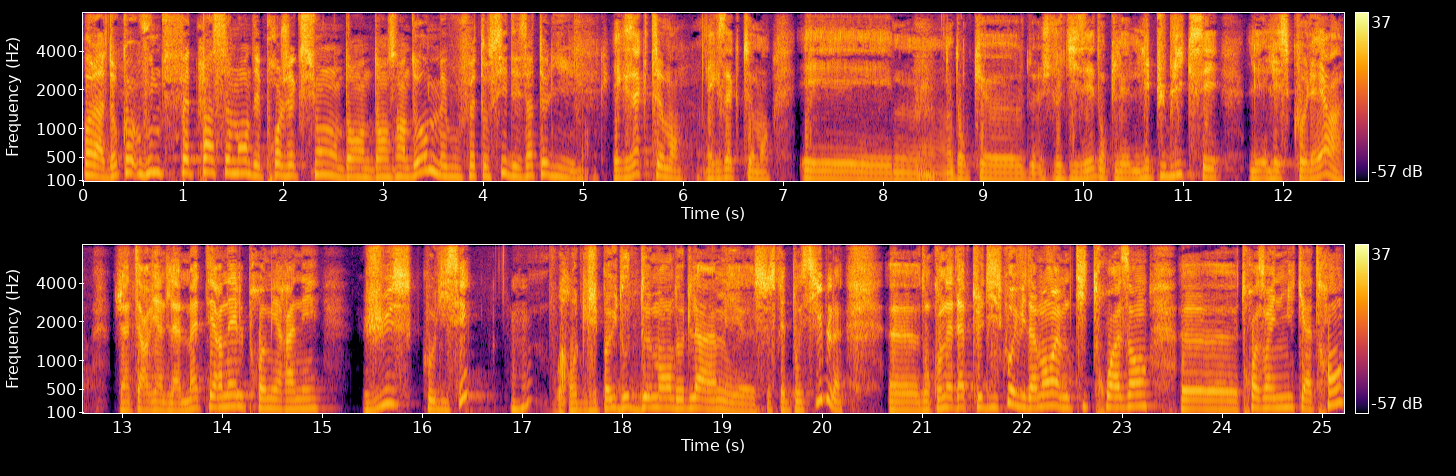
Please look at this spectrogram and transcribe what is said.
Voilà, donc vous ne faites pas seulement des projections dans, dans un dôme, mais vous faites aussi des ateliers. Donc. Exactement, exactement. Et hum, donc, euh, je le disais, donc les, les publics, c'est les, les scolaires. J'interviens de la maternelle première année jusqu'au lycée. Mhm. J'ai pas eu d'autres demandes au-delà, hein, mais euh, ce serait possible. Euh, donc on adapte le discours évidemment. Un petit trois ans, euh, trois ans et demi, quatre ans,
